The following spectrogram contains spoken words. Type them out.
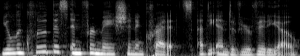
You'll include this information in credits at the end of your video.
